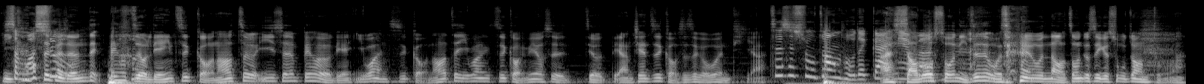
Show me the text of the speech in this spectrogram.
你看这个人背背后只有连一只狗，然后这个医生背后有连一万只狗，然后这一万只狗里面又是只有两千只狗，是这个问题啊？这是树状图的概念少啰嗦，你这是我在 我脑中就是一个树状图啊。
